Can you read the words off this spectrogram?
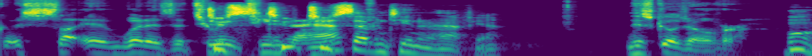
What is it? 218 two, two, 217 and a half. Yeah. This goes over. Hmm.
